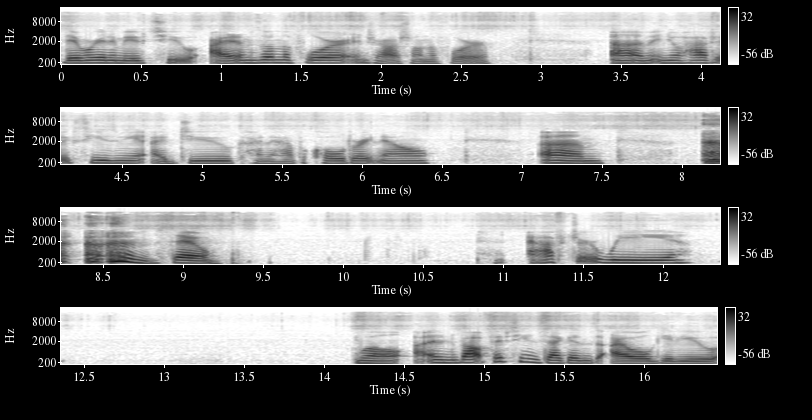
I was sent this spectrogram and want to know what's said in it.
Then we're going to move to items on the floor and trash on the floor. Um, and you'll have to excuse me, I do kind of have a cold right now. Um, so after we, well, in about 15 seconds, I will give you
